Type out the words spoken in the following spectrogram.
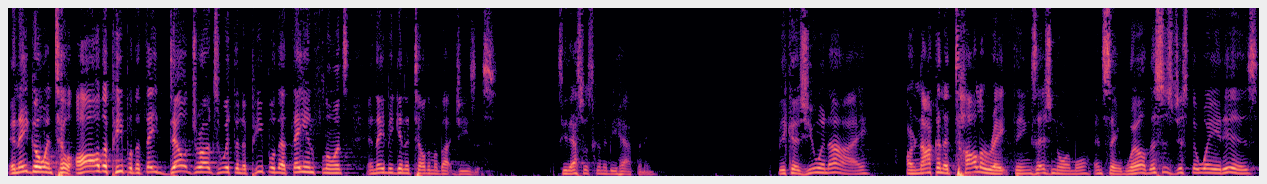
And they go and tell all the people that they dealt drugs with and the people that they influence and they begin to tell them about Jesus. See, that's what's going to be happening. Because you and I are not going to tolerate things as normal and say, well, this is just the way it is.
